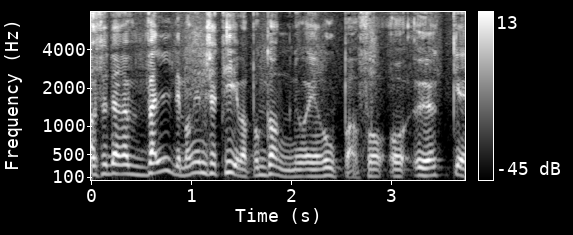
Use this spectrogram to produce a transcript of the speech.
altså, det er veldig mange initiativer på gang nå i Europa for å øke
